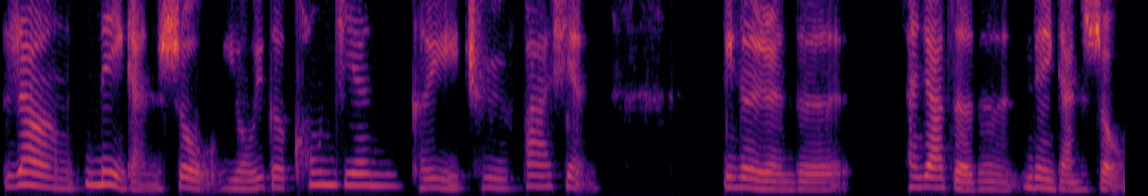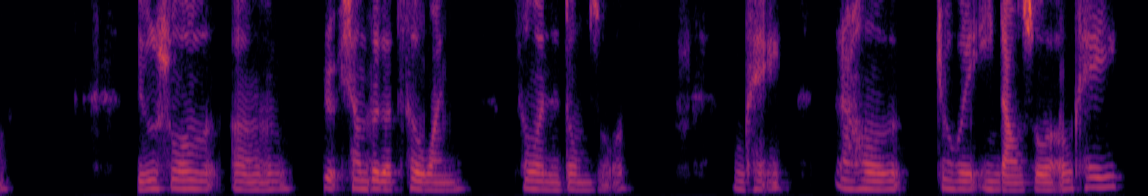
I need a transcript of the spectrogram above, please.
让内感受有一个空间，可以去发现一个人的参加者的内感受。比如说，嗯，像这个侧弯、侧弯的动作，OK，然后就会引导说，OK，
